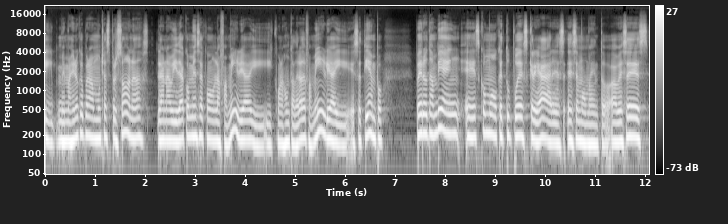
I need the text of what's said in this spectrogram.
y me imagino que para muchas personas, la Navidad comienza con la familia y, con la juntadera de familia y ese tiempo. Pero también es como que tú puedes crear ese momento. A veces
